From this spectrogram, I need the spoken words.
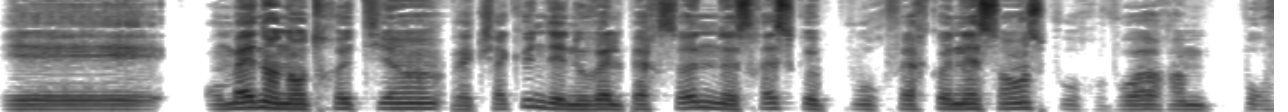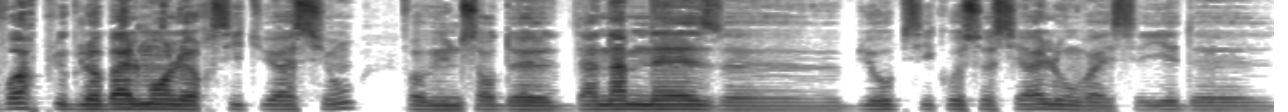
Et on mène un entretien avec chacune des nouvelles personnes, ne serait-ce que pour faire connaissance, pour voir, pour voir plus globalement leur situation, comme une sorte d'anamnèse euh, biopsychosociale où on va essayer de,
